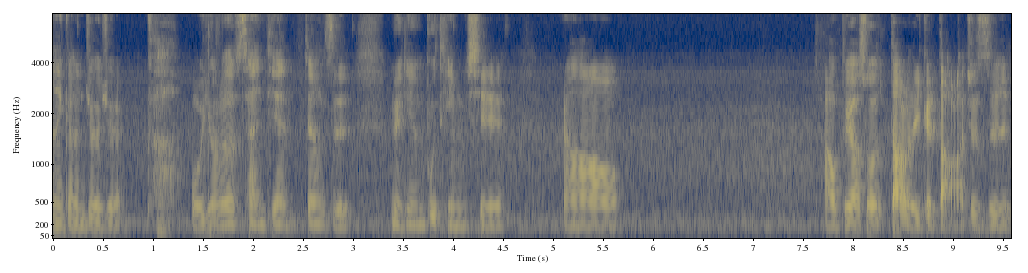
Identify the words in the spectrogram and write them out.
那你可能就会觉得，靠，我游了三天，这样子每天不停歇，然后，好，不要说到了一个岛了，就是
